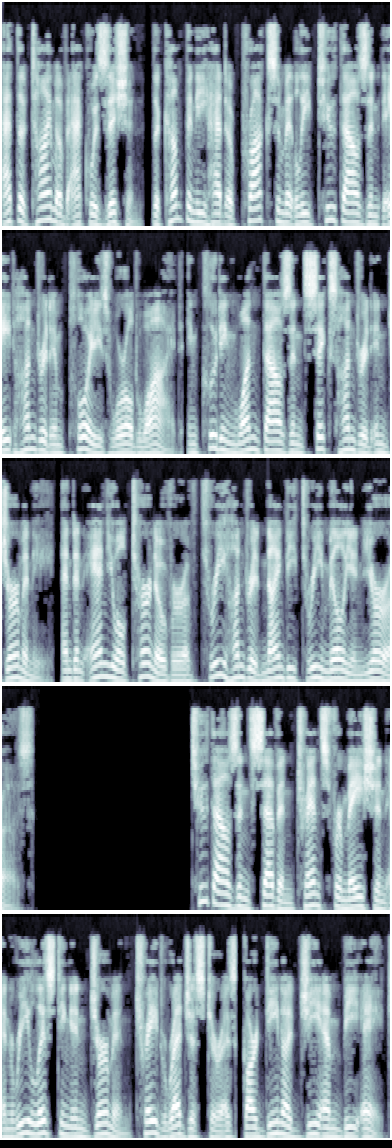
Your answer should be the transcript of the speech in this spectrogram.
at the time of acquisition, the company had approximately 2,800 employees worldwide including 1,600 in Germany, and an annual turnover of €393 million. Euros. 2007 transformation and relisting in German trade register as Gardena GmbH.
